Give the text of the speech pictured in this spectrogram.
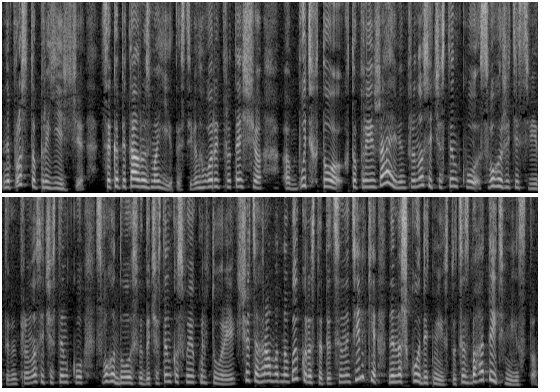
не просто приїжджі, це капітал розмаїтості. Він говорить про те, що е, будь-хто, хто приїжджає, він приносить частинку свого життя світу, він приносить частинку свого досвіду, частинку своєї культури. Якщо це грамотно використати, це не тільки не нашкодить місту, це збагатить місто.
